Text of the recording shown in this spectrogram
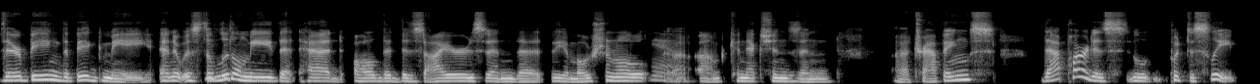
they're being the big me and it was the little me that had all the desires and the the emotional Yeah. uh, um, connections and uh, trappings that part is put to sleep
